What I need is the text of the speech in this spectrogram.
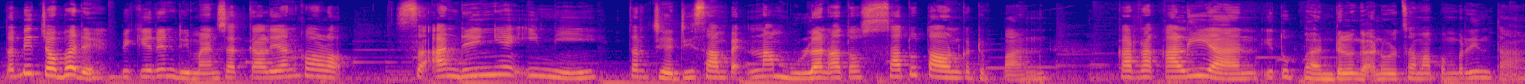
Tapi coba deh pikirin di mindset kalian kalau seandainya ini terjadi sampai enam bulan atau satu tahun ke depan karena kalian itu bandel nggak nurut sama pemerintah.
